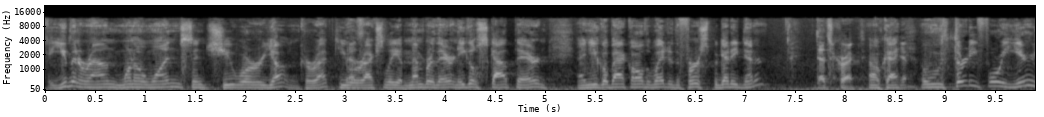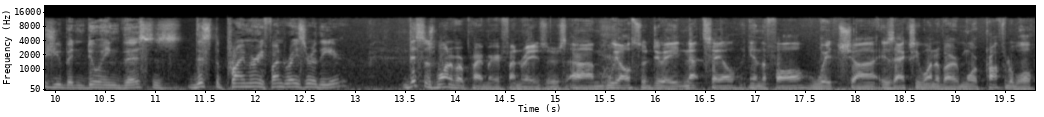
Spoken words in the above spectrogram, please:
You've been around 101 since you were young, correct? You That's were actually a member there, an Eagle Scout there, and you go back all the way to the first spaghetti dinner? That's correct. Okay. Yep. Well, 34 years you've been doing this. Is this the primary fundraiser of the year? This is one of our primary fundraisers. Um, we also do a nut sale in the fall, which uh, is actually one of our more profitable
